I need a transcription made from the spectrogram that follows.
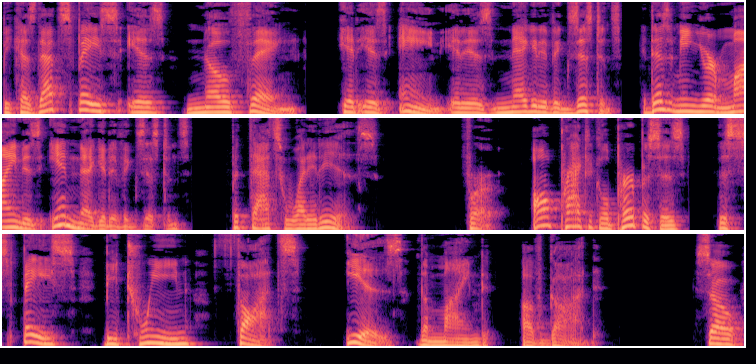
because that space is no thing. It is ain. It is negative existence. It doesn't mean your mind is in negative existence, but that's what it is. For all practical purposes, the space between thoughts is the mind of God. So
